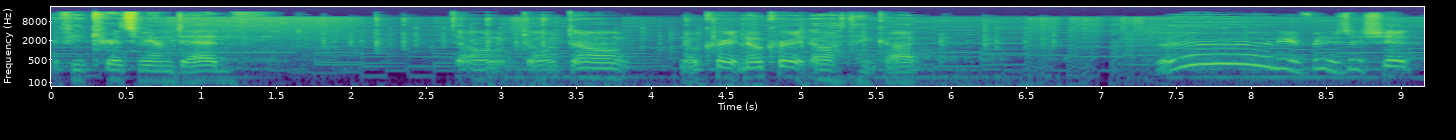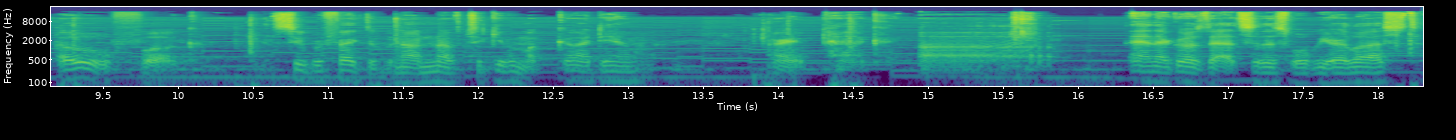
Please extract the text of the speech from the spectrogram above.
If he crits me, I'm dead. Don't, don't, don't. No crit, no crit. Oh, thank god. Uh, I need to finish this shit. Oh, fuck. It's super effective, but not enough to give him a goddamn... Alright, pack. Uh, and there goes that, so this will be our last,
